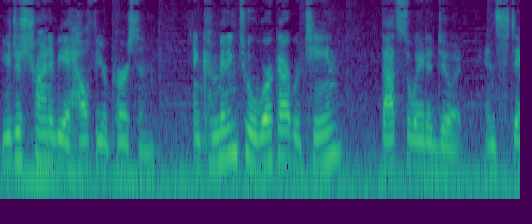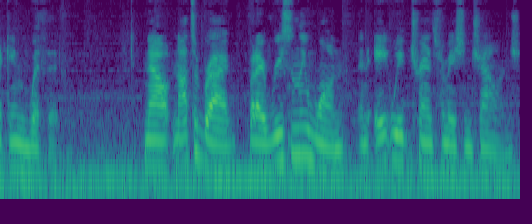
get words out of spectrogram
You're just trying to be a healthier person. And committing to a workout routine, that's the way to do it, and sticking with it. Now, not to brag, but I recently won an eight week transformation challenge.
